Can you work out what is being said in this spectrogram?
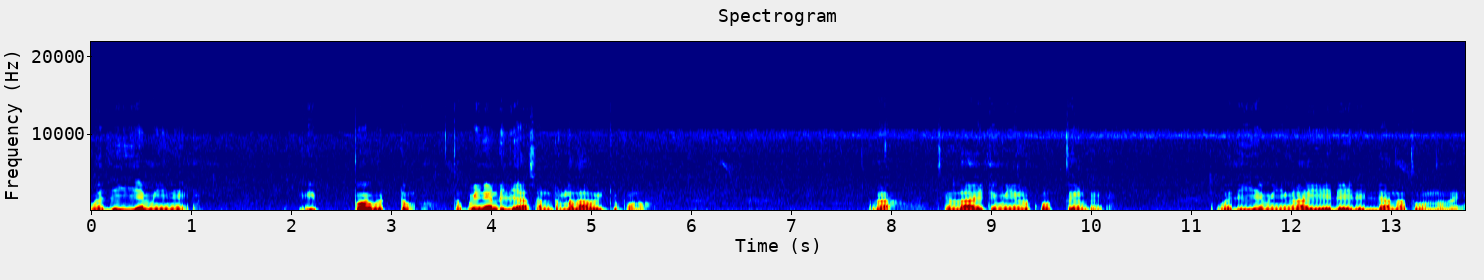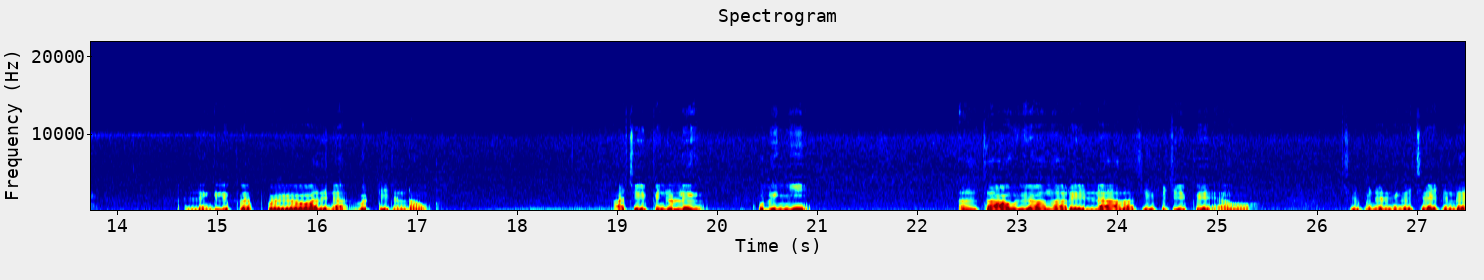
വലിയ മീന് ഇപ്പോൾ വെട്ടും. കണ്ടില്ലേ? ആ സെന്ററിൽ അതാ ഒഴുകി പോണു. അതാ ചെറുതായിട്ട് മീനുകൾ കൊത്തുണ്ട് വലിയ മീനുകൾ ആ ഏരിയയിൽ ഇല്ല എന്നാ തോന്നുന്നത്. അല്ലെങ്കിൽ ഇപ്പൊ എപ്പോഴോ അതിനെ വെട്ടിയിട്ടുണ്ടാവും. ആ ചുവപ്പിന്റെ ഉള്ളിൽ കുടുങ്ങി അത് താവുകയോ എന്നറിയില്ല അതാ ചുവപ്പ് ചുവപ്പ്. ഓ ചുവപ്പിന്റെ അടിയിൽ നിന്ന് കഴിച്ചിലായിട്ടുണ്ട്.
